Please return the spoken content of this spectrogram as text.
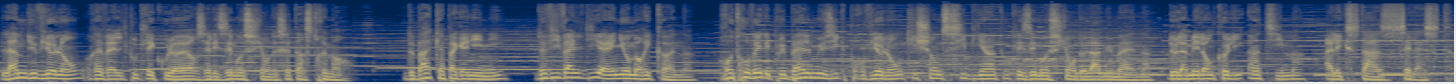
L'âme du violon révèle toutes les couleurs et les émotions de cet instrument. De Bach à Paganini, de Vivaldi à Ennio Morricone, retrouvez les plus belles musiques pour violon qui chantent si bien toutes les émotions de l'âme humaine, de la mélancolie intime à l'extase céleste.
